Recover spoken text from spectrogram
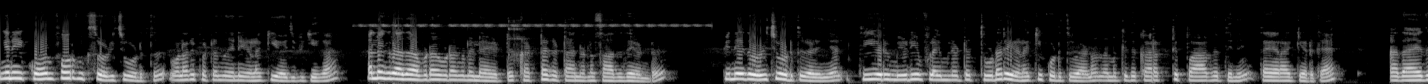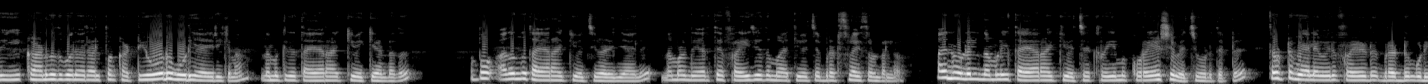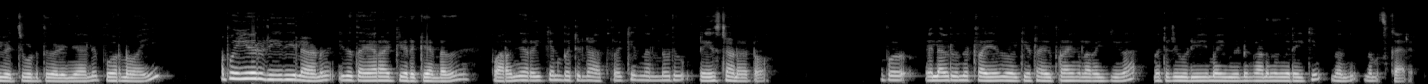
ഇങ്ങനെ ഈ കോൺഫ്ലോർ മിക്സ് ഒഴിച്ചു കൊടുത്ത് വളരെ പെട്ടെന്ന് തന്നെ ഇളക്കി യോജിപ്പിക്കുക. അല്ലെങ്കിൽ അത് അവിടെ ഇവിടങ്ങളിലായിട്ട് കട്ട കിട്ടാനുള്ള സാധ്യതയുണ്ട്. പിന്നെ ഇത് ഒഴിച്ചു കൊടുത്തു കഴിഞ്ഞാൽ തീ ഒരു മീഡിയം ഫ്ലെയിമിലിട്ട് തുടരെ ഇളക്കി കൊടുത്തു വേണം നമുക്കിത് കറക്റ്റ് പാകത്തിന് തയ്യാറാക്കിയെടുക്കാൻ. അതായത് ഈ കാണുന്നത് പോലെ ഒരല്പം കട്ടിയോടുകൂടി ആയിരിക്കണം നമുക്കിത് തയ്യാറാക്കി വെക്കേണ്ടത്. അപ്പോൾ അതൊന്ന് തയ്യാറാക്കി വെച്ച് കഴിഞ്ഞാൽ നമ്മൾ നേരത്തെ ഫ്രൈ ചെയ്ത് മാറ്റി വെച്ച ബ്രെഡ് സ്ലൈസ് ഉണ്ടല്ലോ അതിനുള്ളിൽ നമ്മൾ ഈ തയ്യാറാക്കി വെച്ച ക്രീം കുറേശ്ശെ വെച്ച് കൊടുത്തിട്ട് തൊട്ട് മേലെ ഒരു ഫ്രൈഡ് ബ്രെഡും കൂടി വെച്ച് കൊടുത്തു കഴിഞ്ഞാൽ പൂർണമായി. അപ്പോൾ ഈ ഒരു രീതിയിലാണ് ഇത് തയ്യാറാക്കി എടുക്കേണ്ടത്. പറഞ്ഞറിയിക്കാൻ പറ്റില്ല അത്രയ്ക്ക് നല്ലൊരു ടേസ്റ്റാണ് കേട്ടോ. അപ്പോൾ എല്ലാവരും ഒന്ന് ട്രൈ ചെയ്ത് നോക്കിയിട്ട് അഭിപ്രായങ്ങൾ അറിയിക്കുക. മറ്റൊരു വീഡിയോയുമായി വീണ്ടും കാണുന്നതുവരേക്കും നന്ദി നമസ്കാരം.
